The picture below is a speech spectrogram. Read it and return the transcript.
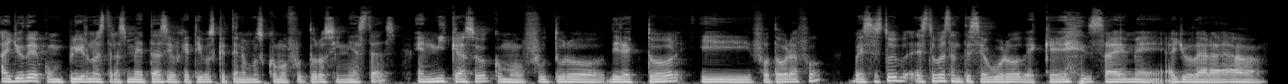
ayude a cumplir nuestras metas y objetivos que tenemos como futuros cineastas. En mi caso, como futuro director y fotógrafo, pues estoy, estoy bastante seguro de que SAE me ayudará a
